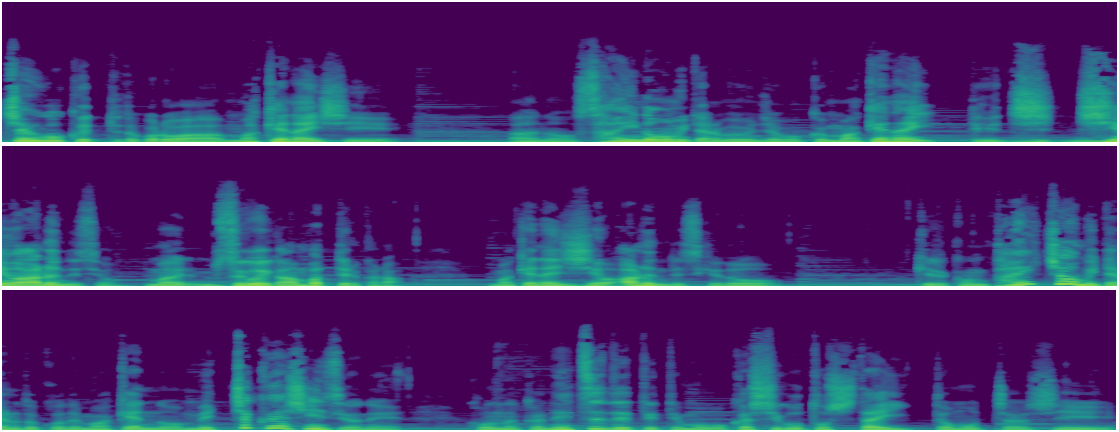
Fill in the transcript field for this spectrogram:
ちゃ動くってところは負けないしあの才能みたいな部分じゃ僕負けないっていう自信はあるんですよ。まあすごい頑張ってるから。負けない自信はあるんですけどけどこの体調みたいなところで負けんのめっちゃ悔しいんですよね。このなんか熱出てても僕は仕事したいって思っちゃうし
